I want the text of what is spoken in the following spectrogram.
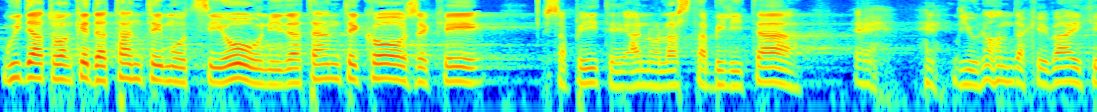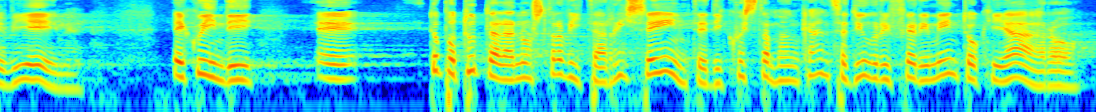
guidato anche da tante emozioni, da tante cose che, sapete, hanno la stabilità eh, eh, di un'onda che va e che viene. E quindi eh, dopo tutta la nostra vita risente di questa mancanza di un riferimento chiaro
